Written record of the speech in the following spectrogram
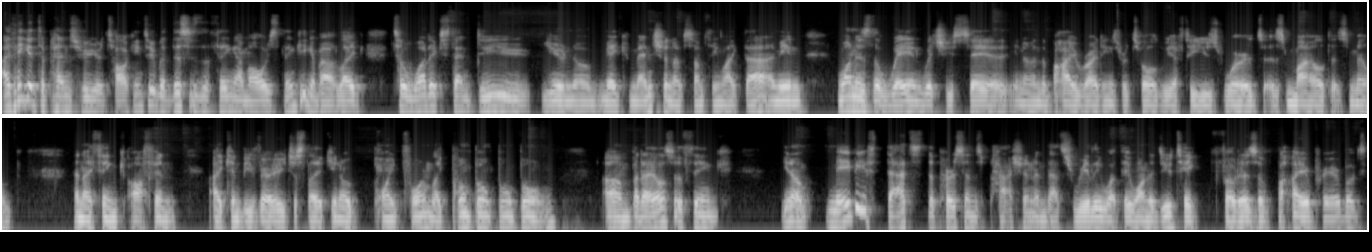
i think it depends who you're talking to but this is the thing i'm always thinking about like to what extent do you you know make mention of something like that? I mean one is the way in which you say it you know in the baha'i writings we're told we have to use words as mild as milk. And i think often i can be very just like you know point form like boom boom boom boom. Um, but i also think you know, maybe if that's the person's passion and that's really what they want to do, take photos of Baha'i prayer books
